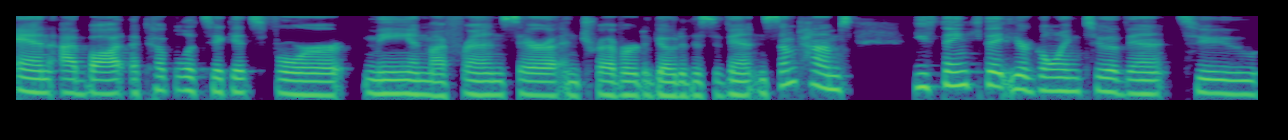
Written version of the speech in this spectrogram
And I bought a couple of tickets for me and my friend Sarah and Trevor, to go to this event. And sometimes you think that you're going to event to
